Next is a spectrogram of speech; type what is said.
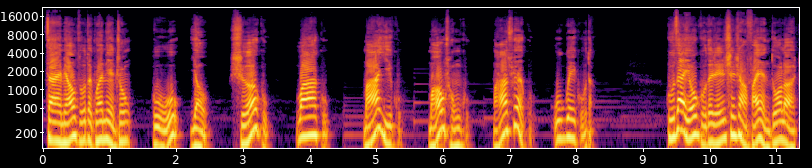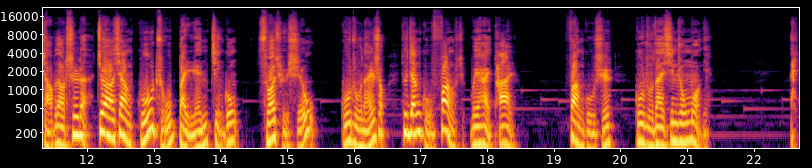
在苗族的观念中，蛊有蛇蛊、蛙蛊、蚂蚁蛊、毛虫蛊、麻雀蛊、乌龟蛊等。蛊在有蛊的人身上繁衍多了，找不到吃的，就要向蛊主本人进攻，索取食物。蛊主难受，就将蛊放出去，危害他人。放蛊时，蛊主在心中默念：“哎，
